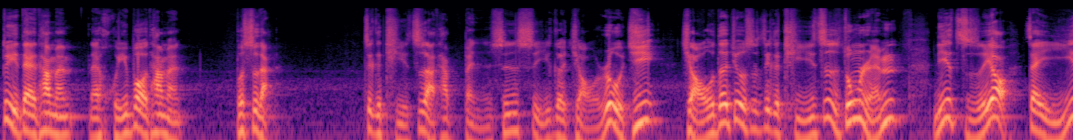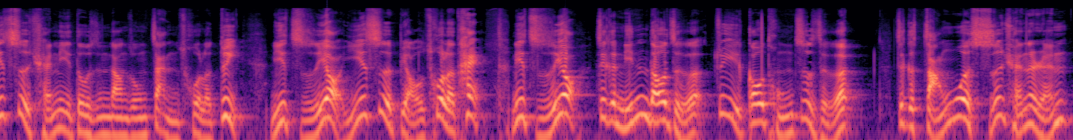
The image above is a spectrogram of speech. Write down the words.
对待他们，来回报他们。不是的，这个体制啊，它本身是一个绞肉机。搅的就是这个体制中人，你只要在一次权力斗争当中站错了队，你只要一次表错了态，你只要这个领导者、最高统治者、这个掌握实权的人，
